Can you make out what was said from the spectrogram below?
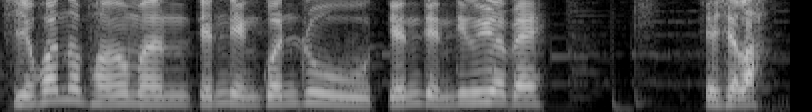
喜欢的朋友们点点关注，点点订阅呗，谢谢了。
